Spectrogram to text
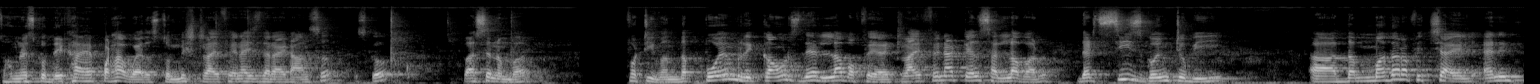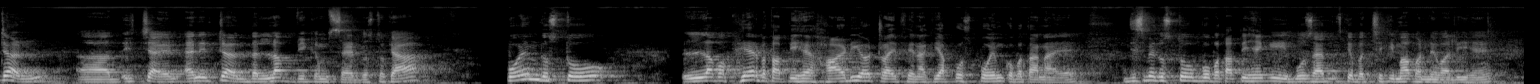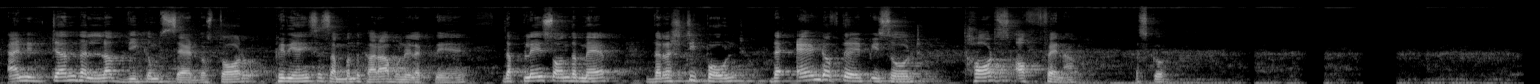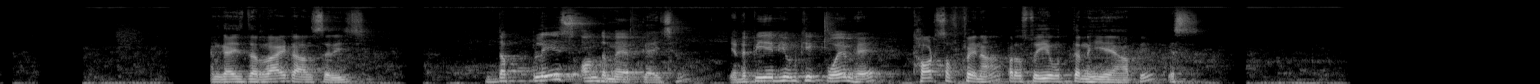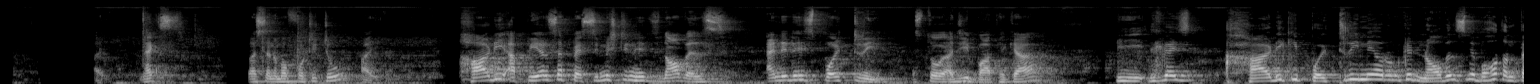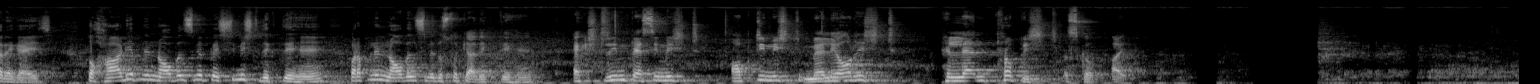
तो हमने इसको देखा है, पढ़ा हुआ है दोस्तों, Miss Tryphena is the right answer इसको। Question number 41 one the poem recounts their love affair Tryphena tells a lover that she is going to be the mother of a child an in turn a child and in turn the love become sad दोस्तों, क्या? Poem दोस्तों love affair बताती है Hardy और Tryphena की। आपको उस poem को बताना है। जिसमें दोस्तों वो बताती हैं कि वो शायद उसके बच्चे की माँ बनने वाली हैं। And it turn the love become sad दोस्तों, और फिर यहीं से संबंध खराब होने लगते हैं। The place on the map the rusty point the end of the episode thoughts of Phena इसको and guys the right answer is the place on the map guys यद्यपि ये भी उनकी एक पोएम है थॉट्स ऑफ़ फेना पर दोस्तों ये उत्तर नहीं है यहाँ पे। Yes next question number forty two I Hardy appears a pessimist in his novels and in his poetry तो अजीब बात है क्या? कि देखिए इस हार्डी की पोइट्री में और उनके नॉवेल्स में बहुत अंतर है गाइज़ तो हार्डी अपने नॉवेल्स में पेसिमिस्ट दिखते हैं, पर अपने नॉवेल्स में दोस्तों क्या दिखते हैं? Extreme pessimist optimist meliorist philanthropist उसको I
